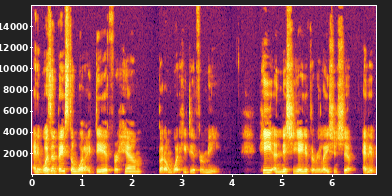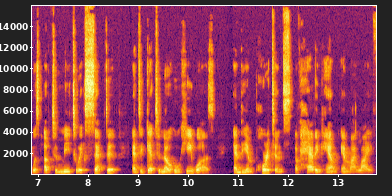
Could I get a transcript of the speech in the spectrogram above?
And it wasn't based on what I did for him, but on what he did for me. He initiated the relationship, and it was up to me to accept it and to get to know who he was and the importance of having him in my life.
